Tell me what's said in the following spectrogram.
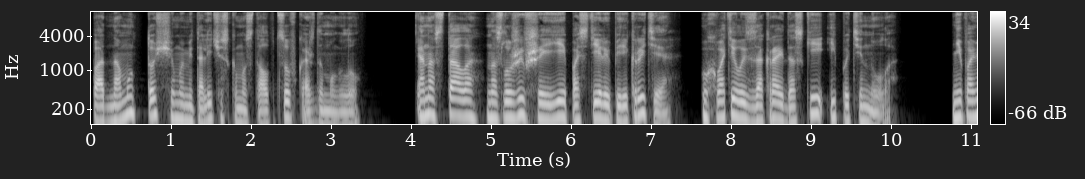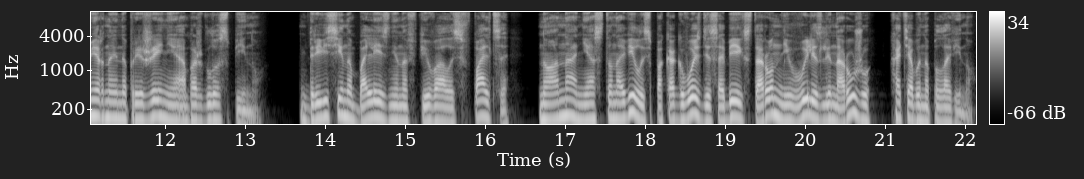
по одному тощему металлическому столбцу в каждом углу. Она встала на служившее ей постелью перекрытие ухватилась за край доски и потянула. Непомерное напряжение обожгло спину. Древесина болезненно впивалась в пальцы, но она не остановилась, пока гвозди с обеих сторон не вылезли наружу хотя бы наполовину.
